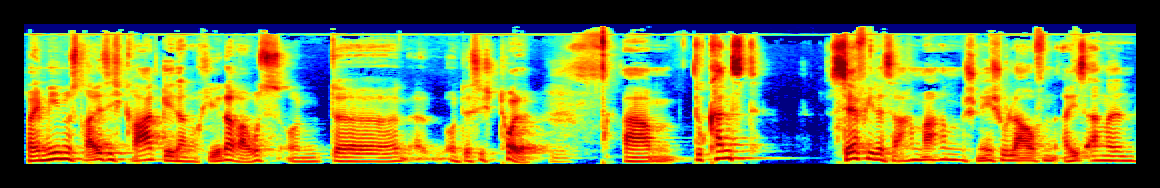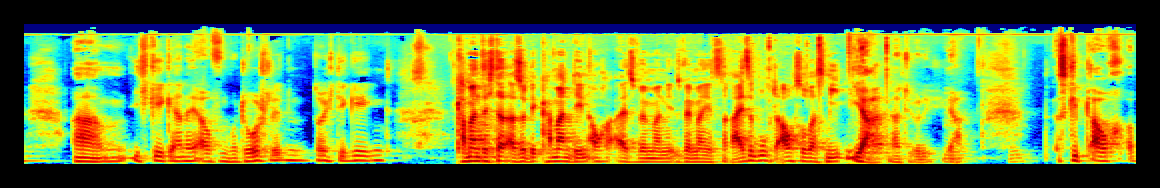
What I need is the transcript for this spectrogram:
Bei minus 30 Grad geht da noch jeder raus und, äh, und das ist toll. Mhm. Ähm, du kannst sehr viele Sachen machen, Schneeschuhlaufen, Eisangeln. Ähm, ich gehe gerne auf dem Motorschlitten durch die Gegend. Kann man sich da, also kann man den auch, also wenn man, wenn man jetzt eine Reise bucht, auch sowas mieten? Ja, natürlich, ja. Es gibt auch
